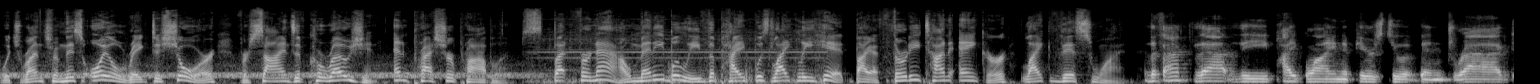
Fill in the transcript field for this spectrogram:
which runs from this oil rig to shore, for signs of corrosion and pressure problems. But for now, many believe the pipe was likely hit by a 30 ton anchor like this one. The fact that the pipeline appears to have been dragged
